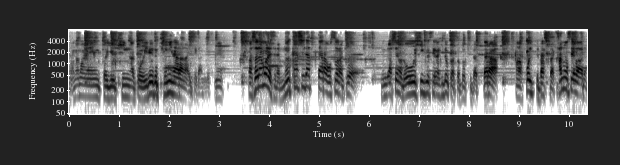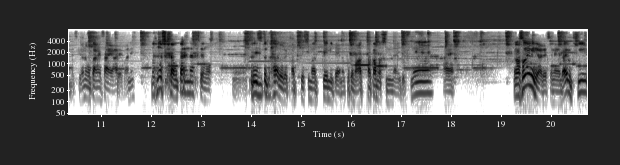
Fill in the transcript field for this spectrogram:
7万円という金額を入れる気にならないって感じですね。まあ、それもですね、昔だったらおそらく昔の浪費癖がひどかった時だったら、まあ、ポイって出した可能性はあるんですけどね、お金さえあればね。まあ、もしくはお金なくても、えー、クレジットカードで買ってしまってみたいなこともあったかもしれないですね。はい。まあ、そういう意味ではですね、だいぶ金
